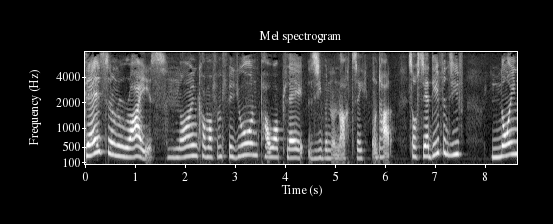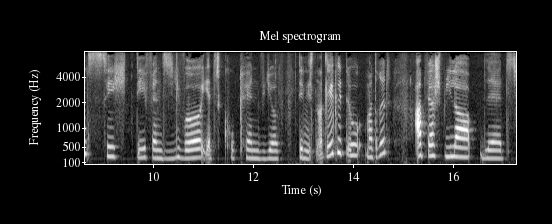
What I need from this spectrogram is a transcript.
Delson Rice, 9,5 Millionen, Powerplay 87 und ist auch sehr defensiv, 90 Defensive. Jetzt gucken wir den nächsten Atletico Madrid. Abwehrspieler, let's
